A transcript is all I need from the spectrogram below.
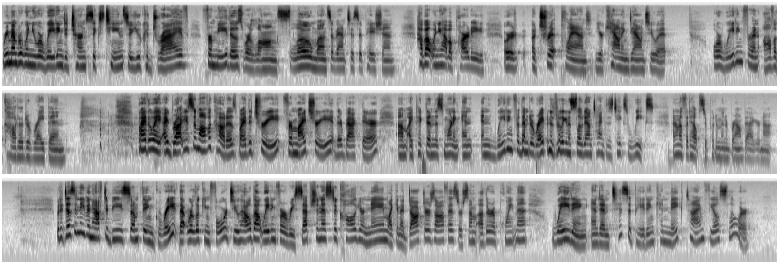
Remember when you were waiting to turn 16 so you could drive? For me, those were long, slow months of anticipation. How about when you have a party or a trip planned, you're counting down to it? Or waiting for an avocado to ripen. By the way, I brought you some avocados by the tree, from my tree. They're back there. Um, I picked them this morning, and, and waiting for them to ripen is really going to slow down time because it takes weeks. I don't know if it helps to put them in a brown bag or not. But it doesn't even have to be something great that we're looking forward to. How about waiting for a receptionist to call your name, like in a doctor's office or some other appointment? Waiting and anticipating can make time feel slower.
